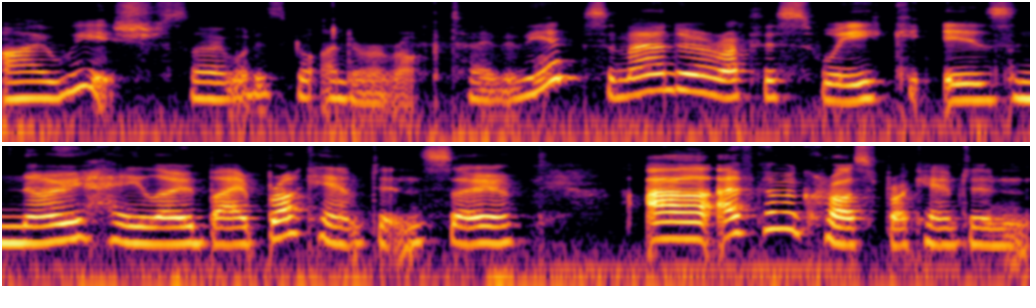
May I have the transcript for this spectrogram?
i wish so what is your under a rock today vivian So my under a rock this week is No Halo by Brockhampton. So uh, I've come across Brockhampton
